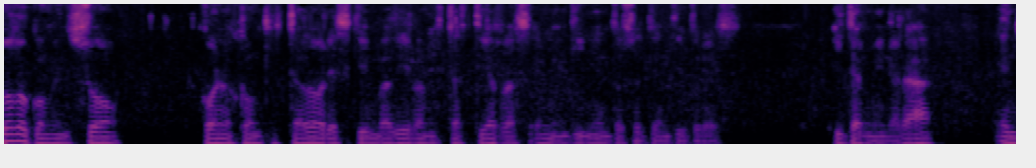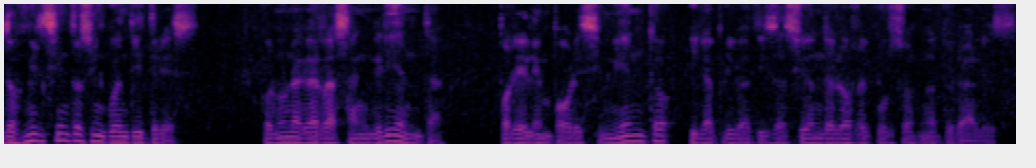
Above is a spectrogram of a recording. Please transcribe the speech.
Todo comenzó con los conquistadores que invadieron estas tierras en 1573 y terminará en 2153 con una guerra sangrienta por el empobrecimiento y la privatización de los recursos naturales.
